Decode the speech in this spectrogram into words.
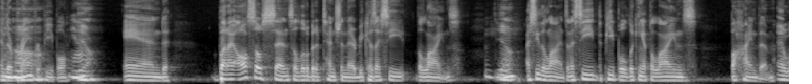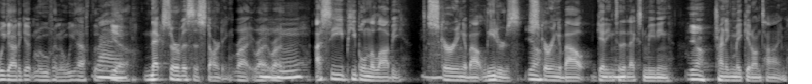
and they're praying for oh. people. Yeah. Yeah. And but I also sense a little bit of tension there because I see the lines. Mm-hmm. Yeah. I see the lines and I see the people looking at the lines behind them. And we got to get moving and we have to, Right. yeah. Next service is starting. Right, right, right. Mm-hmm. I see people in the lobby scurrying about leaders, Yeah. scurrying about getting to mm-hmm. the next meeting, Yeah. trying to make it on time.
